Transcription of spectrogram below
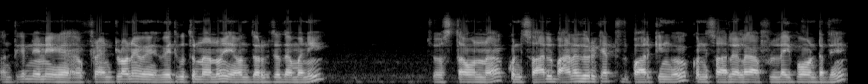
అందుకని నేను ఫ్రంట్లోనే వెతుకుతున్నాను. ఏమైనా దొరుకుతుందామని చూస్తూ ఉన్నా. కొన్నిసార్లు బాగానే దొరికేస్తుంది పార్కింగ్. కొన్నిసార్లు ఇలా ఫుల్ అయిపో ఉంటుంది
